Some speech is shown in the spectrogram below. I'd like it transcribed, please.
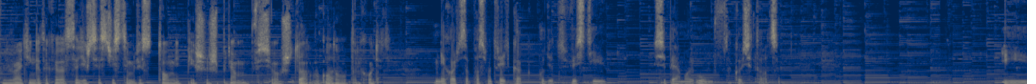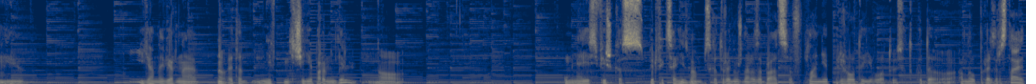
Фрирайтинг — это когда садишься с чистым листом и пишешь прям все, что да, в голову да. приходит. Мне хочется посмотреть, как будет вести себя мой ум в такой ситуации. И mm-hmm я, наверное, ну, это не в, не в течение пару недель, но у меня есть фишка с перфекционизмом, с которой нужно разобраться в плане природы его, то есть откуда оно произрастает,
